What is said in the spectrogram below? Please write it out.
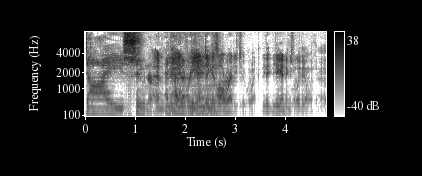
die sooner and, And, the, have end- everything. the ending is already too quick. The, the ending is really the only thing I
